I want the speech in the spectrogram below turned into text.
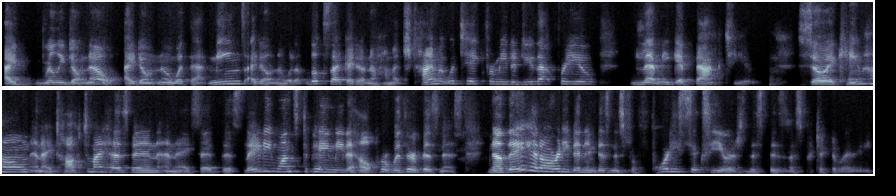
I really don't know. I don't know what that means. I don't know what it looks like. I don't know how much time it would take for me to do that for you. Let me get back to you. So I came home and I talked to my husband and I said, This lady wants to pay me to help her with her business. Now, they had already been in business for 46 years, this business particularly.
